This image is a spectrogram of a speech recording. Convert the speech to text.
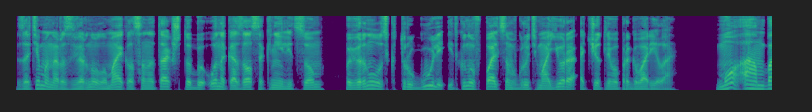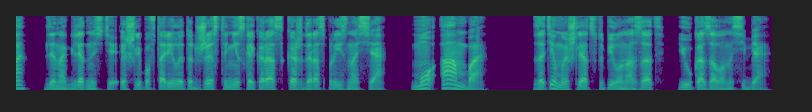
Затем она развернула Майклсона так, чтобы он оказался к ней лицом, повернулась к Тругуле и, ткнув пальцем в грудь майора, отчетливо проговорила. «Моамба!» Для наглядности Эшли повторил этот жест несколько раз, каждый раз произнося «Моамба!». Затем Эшли отступила назад и указала на себя.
